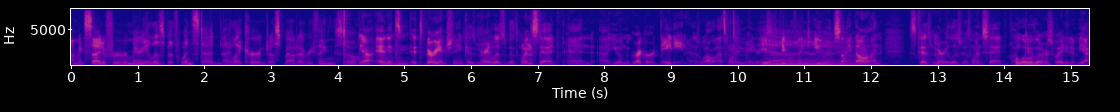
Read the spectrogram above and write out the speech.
I'm excited for Mary Elizabeth Winstead. I like her in just about everything. So yeah, and it's Mhm. it's very interesting because Mary Elizabeth Winstead and uh, Ewan McGregor are dating as well. That's one of the main reasons people think yeah, Ewan yeah, signed on. It's because Mary Elizabeth Winstead like, Hello there. persuaded him. Yeah,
